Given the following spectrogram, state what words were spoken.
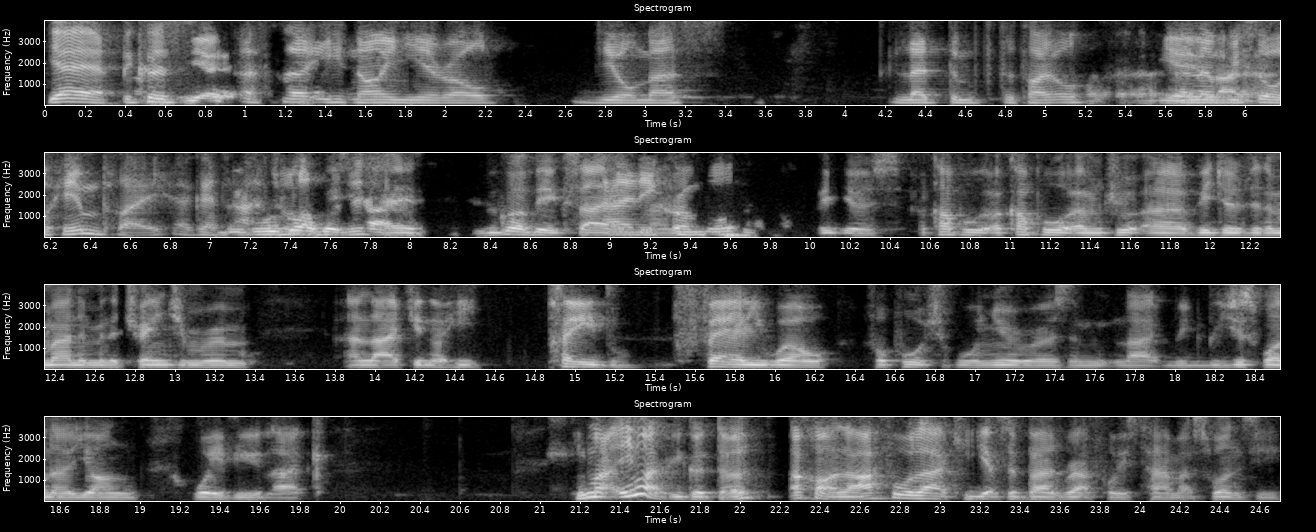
Yeah, because Yeah. a 39 year old Yilmaz led them to the title, Yeah, and then we saw him play against we, we actual got a bit opposition, excited. We've got to be excited. and he crumbled. videos, a couple, a couple um uh, videos with the man in the changing room, and like you know he played fairly well for Portugal and Euros, and like we, we just want a young wavy like he might he might be good though. I can't lie. I feel like he gets a bad rap for his time at Swansea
